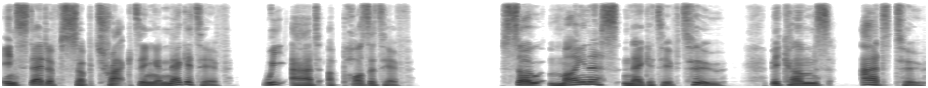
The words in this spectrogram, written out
Instead of subtracting a negative, we add a positive. So minus negative 2 becomes add 2.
